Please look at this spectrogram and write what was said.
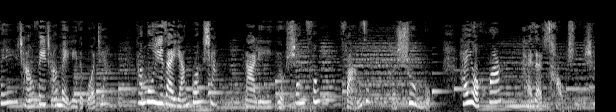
非常非常美丽的国家，它沐浴在阳光下，那里有山峰。房子和树木，还有花开在草坪上。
